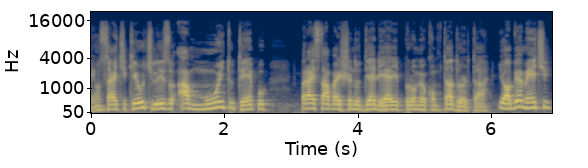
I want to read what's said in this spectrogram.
É um site que eu utilizo há muito tempo para estar baixando DLL para o meu computador, tá? E obviamente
